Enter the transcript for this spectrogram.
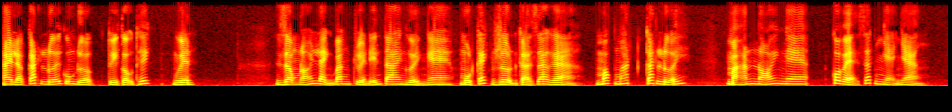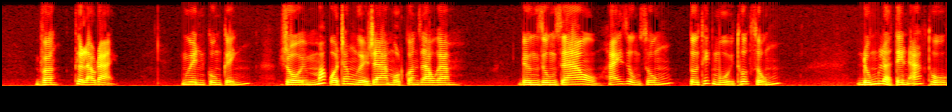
Hay là cắt lưỡi cũng được, tùy cậu thích, Nguyên. Giọng nói lạnh băng truyền đến tai người nghe một cách rợn cả da gà, móc mắt, cắt lưỡi. Mà hắn nói nghe có vẻ rất nhẹ nhàng. Vâng, thưa lão đại. Nguyên cung kính, rồi móc ở trong người ra một con dao găm. Đừng dùng dao, hãy dùng súng, tôi thích mùi thuốc súng. Đúng là tên ác thú,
